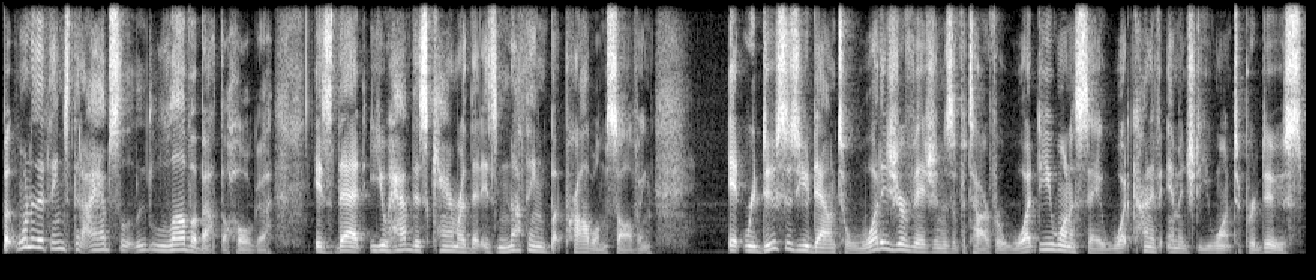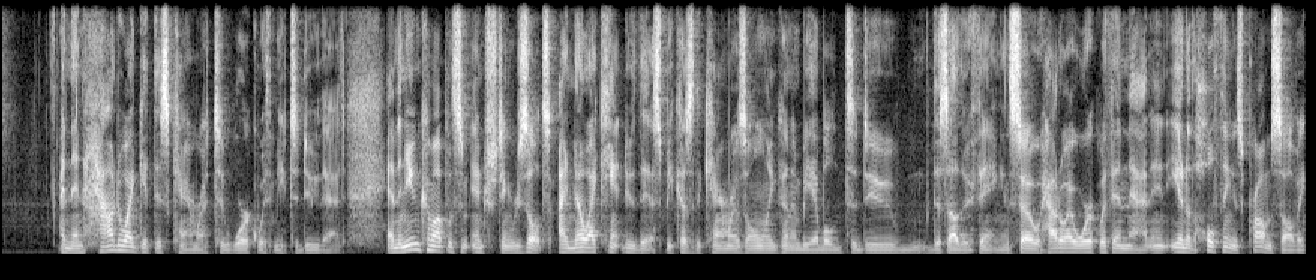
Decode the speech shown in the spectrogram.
But one of the things that I absolutely love about the Holga is that you have this camera that is nothing but problem solving it reduces you down to what is your vision as a photographer? What do you want to say? What kind of image do you want to produce? And then how do I get this camera to work with me to do that? And then you can come up with some interesting results. I know I can't do this because the camera is only going to be able to do this other thing. And so how do I work within that? And you know, the whole thing is problem solving.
